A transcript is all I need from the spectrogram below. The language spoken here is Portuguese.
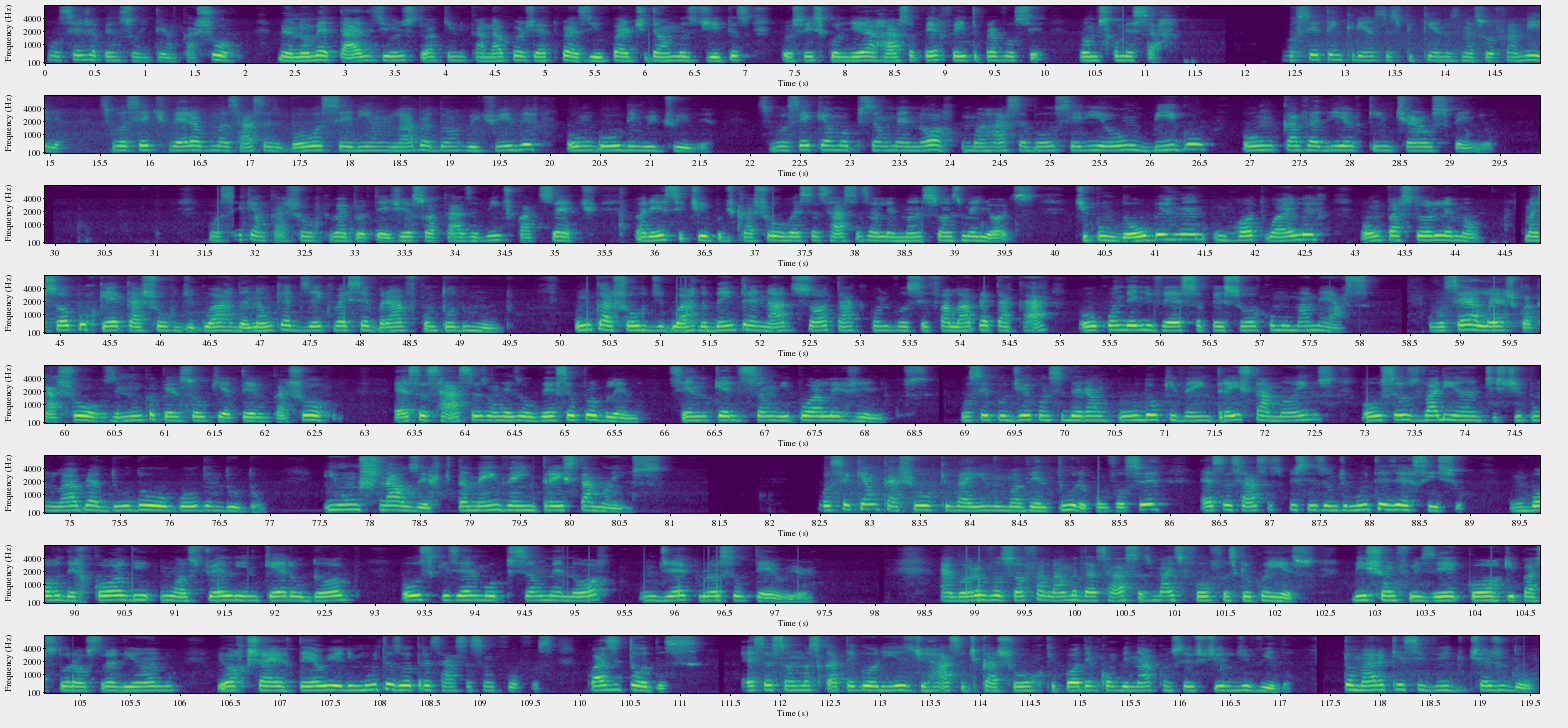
Você já pensou em ter um cachorro? Meu nome é Thales e hoje estou aqui no canal Projeto Brasil para te dar umas dicas para você escolher a raça perfeita para você. Vamos começar. Você tem crianças pequenas na sua família? Se você tiver algumas raças boas, seriam um Labrador Retriever ou um Golden Retriever. Se você quer uma opção menor, uma raça boa seria ou um Beagle ou um Cavalier King Charles Spaniel. Você quer um cachorro que vai proteger sua casa 24/7? Para esse tipo de cachorro, essas raças alemãs são as melhores, tipo um Doberman, um Rottweiler ou um pastor alemão. Mas só porque é cachorro de guarda não quer dizer que vai ser bravo com todo mundo. Um cachorro de guarda bem treinado só ataca quando você falar para atacar ou quando ele vê essa pessoa como uma ameaça. Você é alérgico a cachorros e nunca pensou que ia ter um cachorro? Essas raças vão resolver seu problema, sendo que eles são hipoalergênicos. Você podia considerar um poodle que vem em três tamanhos ou seus variantes, tipo um labradoodle ou golden doodle, e um schnauzer que também vem em três tamanhos. Você quer um cachorro que vai ir numa aventura com você? Essas raças precisam de muito exercício. Um Border Collie, um Australian Cattle Dog ou, se quiser uma opção menor, um Jack Russell Terrier. Agora eu vou só falar uma das raças mais fofas que eu conheço. Bichon Frise, Corgi, Pastor Australiano, Yorkshire Terrier e muitas outras raças são fofas. Quase todas. Essas são umas categorias de raça de cachorro que podem combinar com seu estilo de vida. Tomara que esse vídeo te ajudou.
